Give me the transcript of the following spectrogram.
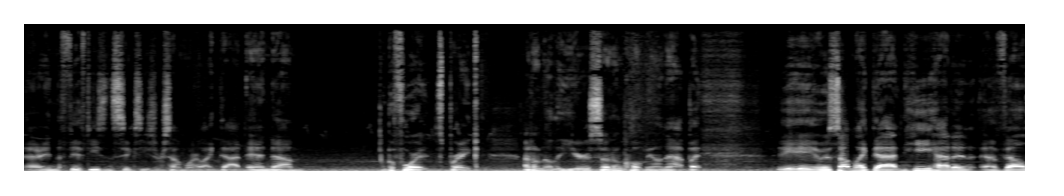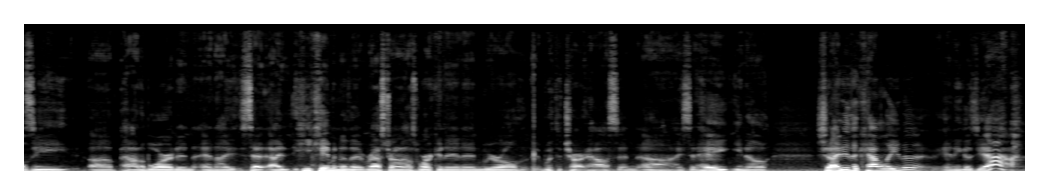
in the 50s and 60s or somewhere like that. And um, before its break, I don't know the years, so don't quote me on that. But it was something like that. And he had a Velzy uh, paddleboard, and, and I said I, he came into the restaurant I was working in, and we were all with the chart house. And uh, I said, hey, you know, should I do the Catalina? And he goes, yeah,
